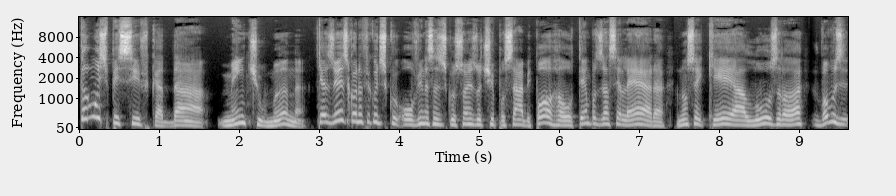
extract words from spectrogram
tão específica da mente humana que às vezes quando eu fico ouvindo essas discussões do tipo, sabe, porra, o tempo desacelera, não sei o que, a luz, lá, lá, vamos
